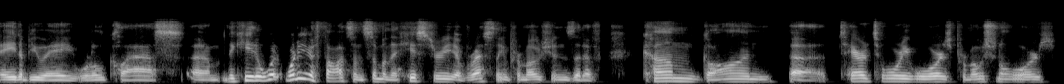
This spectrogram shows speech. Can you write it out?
AWA, World Class. Um, Nikita, what, what are your thoughts on some of the history of wrestling promotions that have come, gone, uh, territory wars, promotional wars?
